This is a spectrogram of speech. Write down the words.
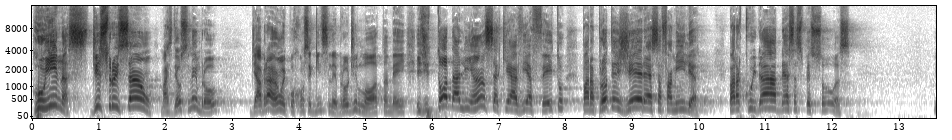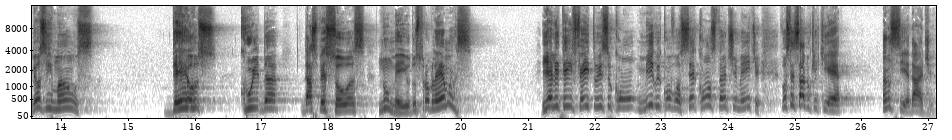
Ruínas, destruição, mas Deus se lembrou de Abraão e, por conseguinte, se lembrou de Ló também e de toda a aliança que havia feito para proteger essa família, para cuidar dessas pessoas. Meus irmãos, Deus cuida das pessoas no meio dos problemas. E Ele tem feito isso comigo e com você constantemente. Você sabe o que é ansiedade?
